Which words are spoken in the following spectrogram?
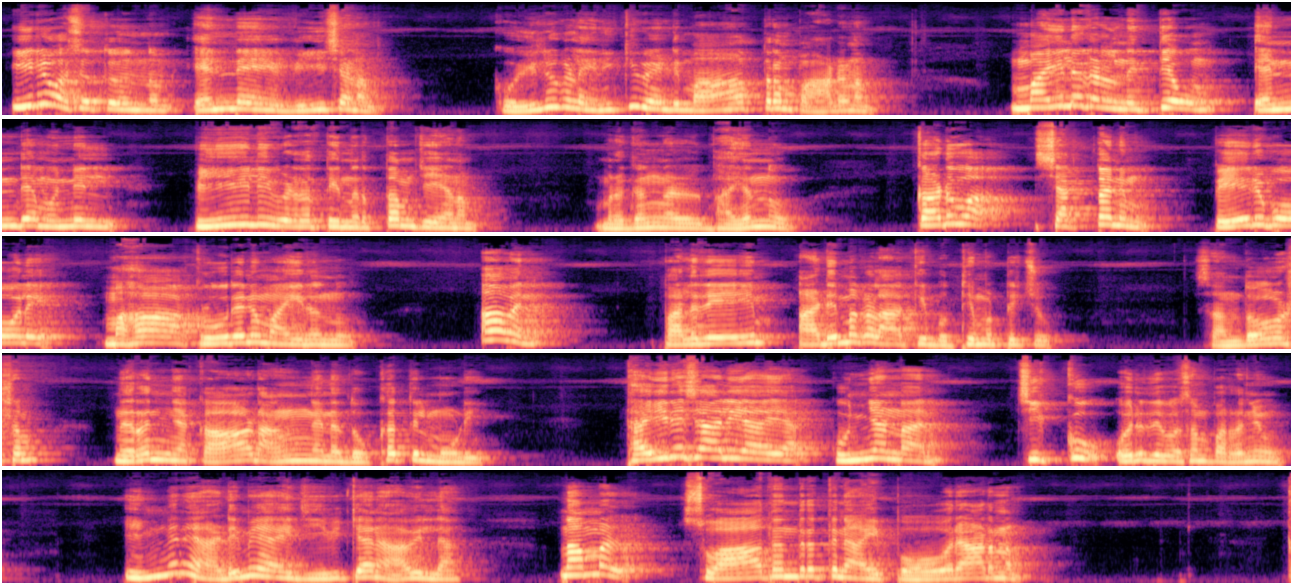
ഇരുവശത്തു നിന്നും എന്നെ വീശണം. കുയിലുകൾ എനിക്ക് വേണ്ടി മാത്രം പാടണം. മയിലുകൾ നിത്യവും എന്റെ മുന്നിൽ പീലി വിടർത്തി നൃത്തം ചെയ്യണം. മൃഗങ്ങൾ ഭയന്നു. കടുവ ശക്തനും പേരുപോലെ മഹാക്രൂരനുമായിരുന്നു. അവൻ പലരെയും അടിമകളാക്കി ബുദ്ധിമുട്ടിച്ചു. സന്തോഷം നിറഞ്ഞ കാടങ്ങനെ ദുഃഖത്തിൽ മൂടി. ധൈര്യശാലിയായ കുഞ്ഞണ്ണാൻ ചിക്കു ഒരു ദിവസം പറഞ്ഞു ഇങ്ങനെ അടിമയായി ജീവിക്കാനാവില്ല. നമ്മൾ സ്വാതന്ത്ര്യത്തിനായി പോരാടണം.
